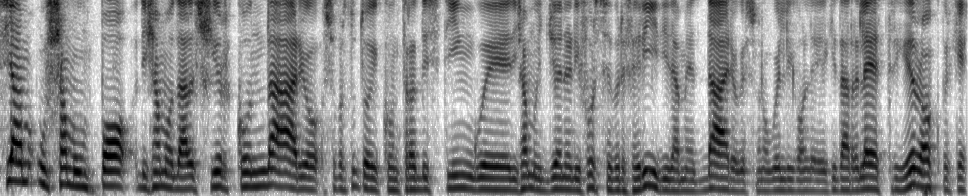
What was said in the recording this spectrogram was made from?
siamo, usciamo un po' diciamo dal circondario, soprattutto che contraddistingue diciamo i generi forse preferiti da me Dario, che sono quelli con le chitarre elettriche e rock, perché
